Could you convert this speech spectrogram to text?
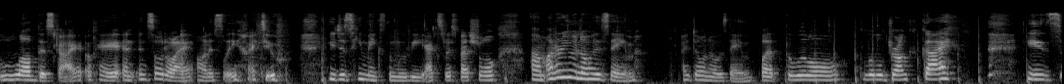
love this guy okay? And, and so do i honestly. I do. He just he makes the movie extra special. Um i don't even know his name. I don't know his name but the little little drunk guy he's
